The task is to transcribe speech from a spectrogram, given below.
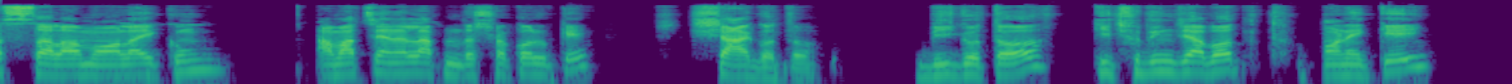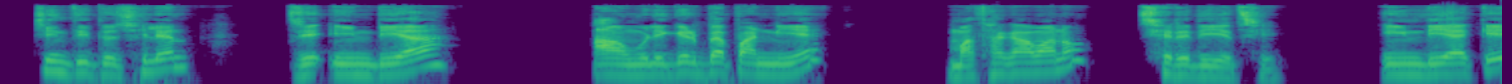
আসসালামু আলাইকুম। আমার চ্যানেল আপনাদের সকলকে স্বাগত। বিগত কিছুদিন যাবৎ অনেকেই চিন্তিত ছিলেন যে ইন্ডিয়া আওয়ামী লীগের ব্যাপার নিয়ে মাথা ঘামানো ছেড়ে দিয়েছে। ইন্ডিয়াকে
